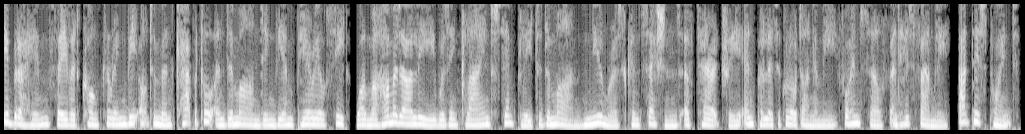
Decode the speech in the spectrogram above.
Ibrahim favored conquering the Ottoman capital and demanding the imperial seat while Muhammad Ali was inclined simply to demand numerous concessions of territory and political autonomy for himself and his family. At this point,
